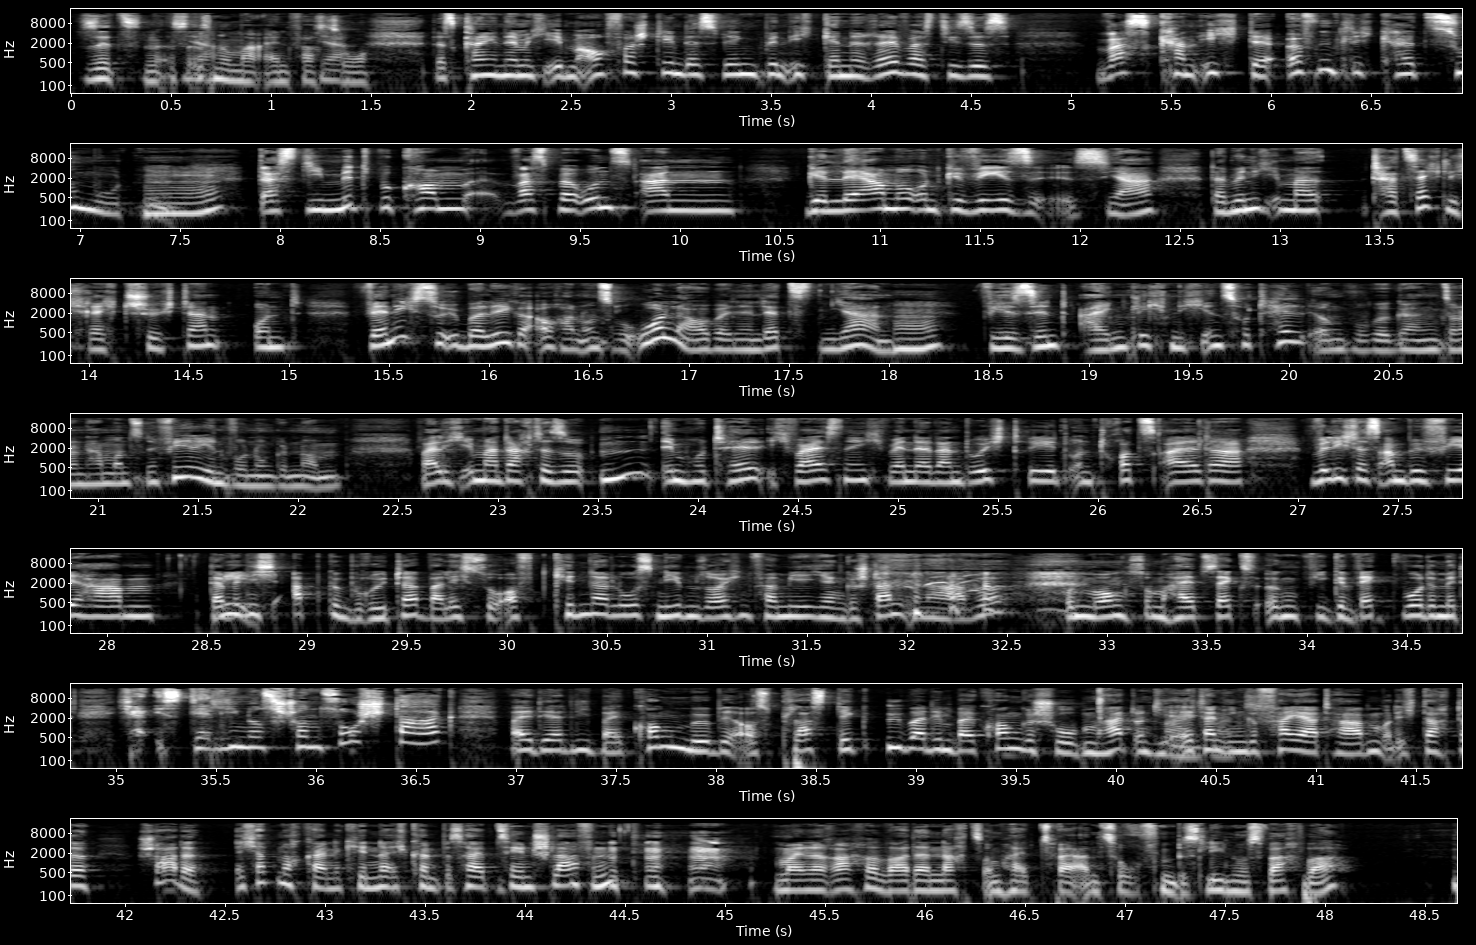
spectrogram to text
Sitzen. Es ist nun mal einfach Ja. so. Das kann ich nämlich eben auch verstehen. Deswegen bin ich generell, was dieses, was kann ich der Öffentlichkeit zumuten, Mhm. dass die mitbekommen, was bei uns an Gelärme und Gewese ist, ja. Da bin ich immer tatsächlich recht schüchtern. Und wenn ich so überlege, auch an unsere Urlaube in den letzten Jahren, Mhm. wir sind eigentlich nicht ins Hotel irgendwo gegangen, sondern haben uns eine Ferienwohnung genommen. Weil ich immer dachte so, hm, im Hotel, ich weiß nicht, wenn der dann durchdreht und trotz Alter will ich das am Buffet haben. Da bin Nee. ich abgebrühter, weil ich so oft kinderlos neben solchen Familien gestanden habe und morgens um halb sechs irgendwie geweckt wurde mit, ja, ist der Linus schon so stark, weil der die Balkonmöbel aus Plastik über den Balkon geschoben hat und die Mein Eltern Gott. ihn gefeiert haben und ich dachte, schade, ich habe noch keine Kinder, ich könnte bis halb zehn schlafen. Meine Rache war dann nachts um halb zwei anzurufen, bis Linus wach war.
